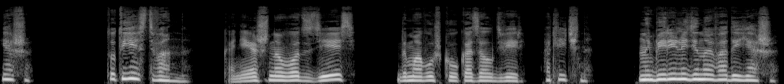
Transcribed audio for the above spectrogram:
«Яша, тут есть ванна?» «Конечно, вот здесь», — домовушка указал дверь. «Отлично. Набери ледяной воды, Яша».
